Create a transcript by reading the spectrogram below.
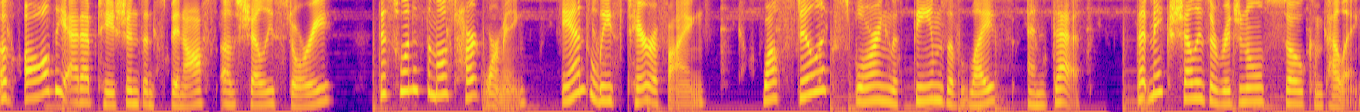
Of all the adaptations and spin offs of Shelley's story, this one is the most heartwarming and least terrifying, while still exploring the themes of life and death that make Shelley's original so compelling.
